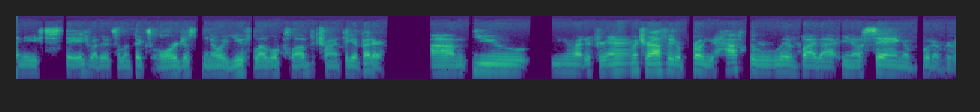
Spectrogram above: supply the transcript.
any stage, whether it's Olympics or just you know a youth level club trying to get better. Um, you you know, if you're amateur athlete or pro, you have to live by that, you know, saying of whatever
